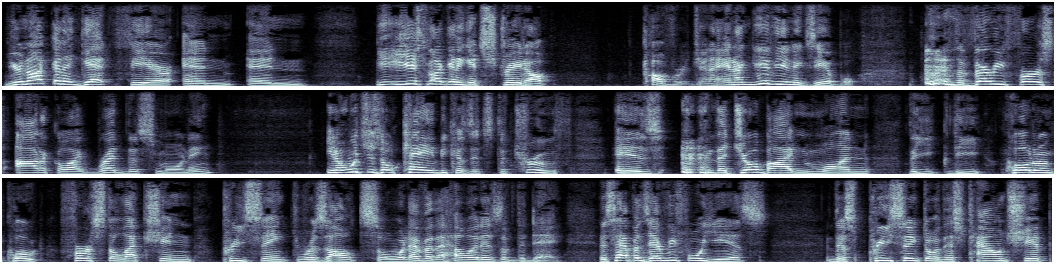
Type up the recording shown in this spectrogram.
you're not going to get fear and, and you're just not going to get straight up coverage. And, I, and I'll give you an example. the very first article I read this morning, you know, which is okay because it's the truth, is that Joe Biden won the the quote unquote first election precinct results or whatever the hell it is of the day. This happens every four years. This precinct or this township,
